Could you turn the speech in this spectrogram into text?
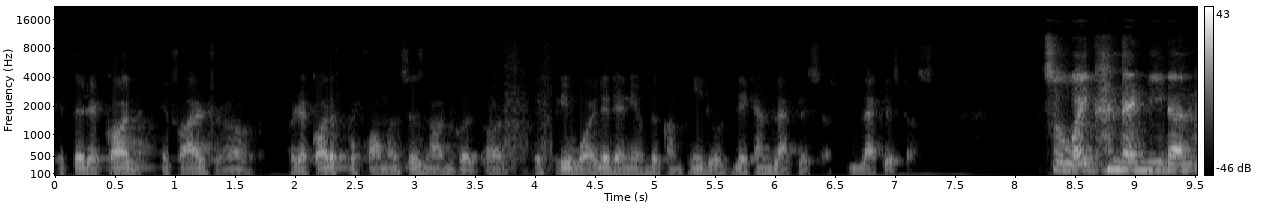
if they record if our uh, record of performance is not good or if we violate any of the company rules, they can blacklist us. Blacklist us. So why can't that be done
